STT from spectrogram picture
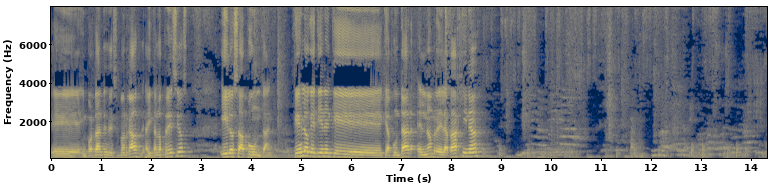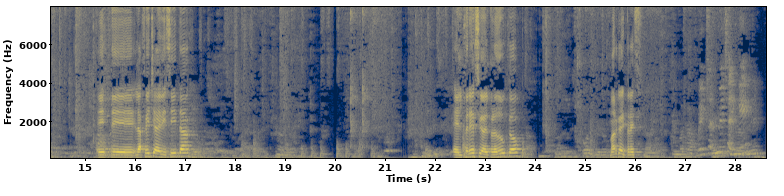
eh, importantes de supermercados. Ahí están los precios y los apuntan. ¿Qué es lo que tienen que, que apuntar? El nombre de la página. Este, la fecha de visita. El precio del producto. Marca y tres. ¿Fecha, fecha de qué?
